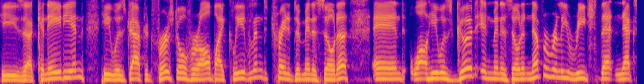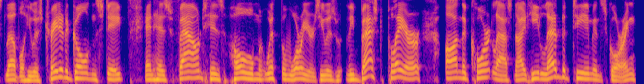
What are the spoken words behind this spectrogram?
He's a Canadian. He was drafted first overall by Cleveland, traded to Minnesota. And while he was good in Minnesota, never really reached that next level. He was traded to Golden State and has found his home with the Warriors. He was the best player on the court last night. He led the team in scoring.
